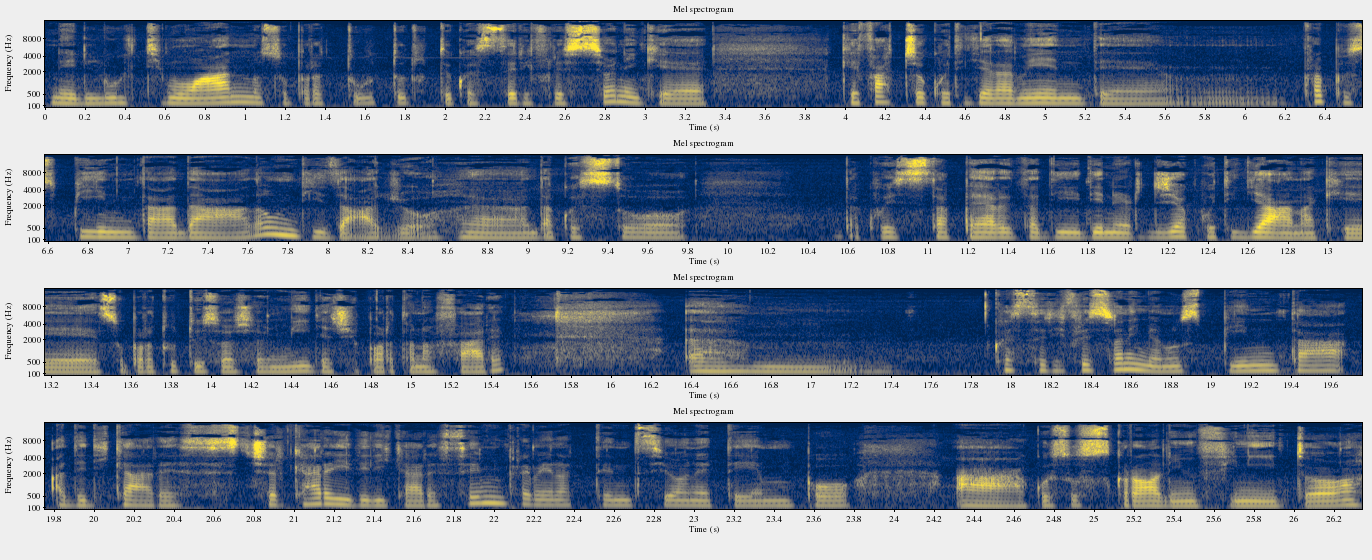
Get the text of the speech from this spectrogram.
nell'ultimo anno soprattutto tutte queste riflessioni che, che faccio quotidianamente, mh, mm, proprio spinta da, da un disagio, eh, da questo da questa perdita di, di, energia quotidiana che soprattutto i social media ci portano a fare, um, queste riflessioni mi hanno spinta a dedicare, cercare di dedicare sempre meno attenzione e tempo a questo scroll infinito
